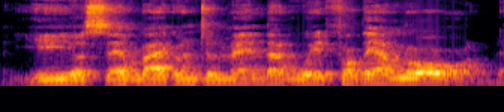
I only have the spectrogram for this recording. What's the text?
And ye yourself like unto men that wait for their Lord,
